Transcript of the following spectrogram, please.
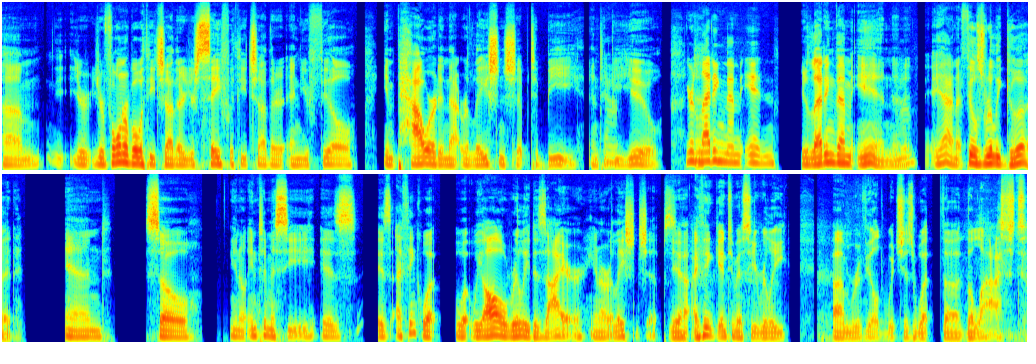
um, you're you're vulnerable with each other, you're safe with each other, and you feel empowered in that relationship to be and to yeah. be you. You're and, letting them in. you're letting them in and it, yeah and it feels really good and so you know intimacy is is i think what what we all really desire in our relationships Yeah, I think intimacy really um, revealed which is what the the last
